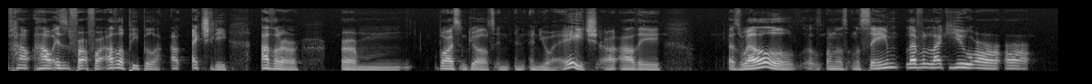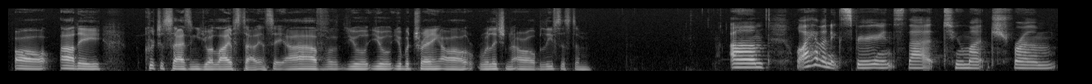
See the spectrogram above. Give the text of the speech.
how how, is it for for other people? Uh, actually, other um, boys and girls in, in, in your age are, are they as well uh, on, the on the same level like you, or or or are they criticizing your lifestyle and say, ah, you you you're betraying our religion, our belief system? Um, well, I haven't experienced that too much from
